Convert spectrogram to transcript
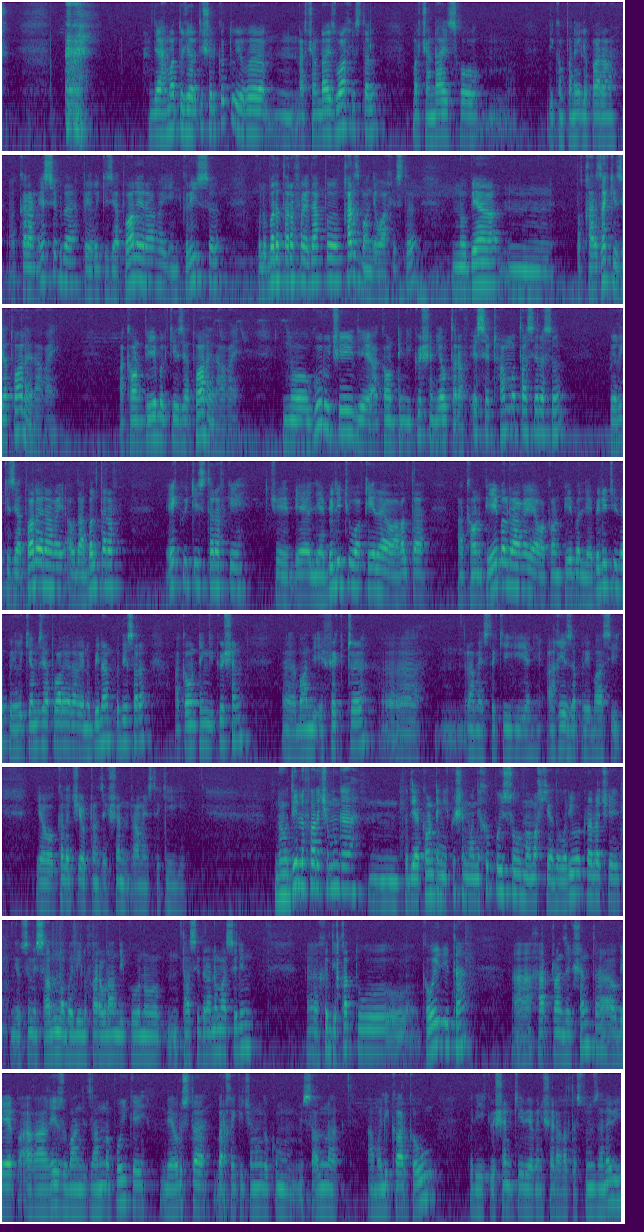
د احمد تجارتي شرکت یغه مرچنډایز واخیستل مرچنډایز خو د کمپنۍ لپاره کرن اسټ ده په هغه کې زیاتوالی راغی انکریز خو له بل طرفه دا په قرض باندې واخیسته نو بیا په قرضه کې زیاتوالی راغی اکاونټ پییبل کې زیاتوالی راغی نو ګورو چې د اکاونټینګ ایکویشن یو طرف ایسټ هم متاثر سه په هغه کې زیاتوالی راغی او دا بل طرف ایکویټیز طرف کې چې بیا لیبیلیټي واقع ده او هغلته اکاونټ پییبل راغی او اکاونټ پییبل لیبیلیټي ده په هغه کې هم زیاتوالی راغی نو بنان په دې سره اکاونټینګ ایکویشن باندې افیکټ رامنځته کیږي یعنی اغیزه پرې باسي یو کله چې یو ترانزیکشن رامنځته کیږي نو دې لپاره چې مونږه په دې اکاونټینګ اکویشن باندې خو پوي سو ما مخکې یادوري وکړله چې یو څه مثالونه به دې لپاره وړاندې کو نو تاسو درنه محصلین خو دقت کوي دي ته هر ترانزیکشن ته او بیا په هغه غیزو باندې ځانونه پوي کوي بیا ورسته برخه کې چې مونږ کوم مثالونه عملی کار کوو په دې اکویشن کې بیا ان شاء الله غلطه ستونزه نه وي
